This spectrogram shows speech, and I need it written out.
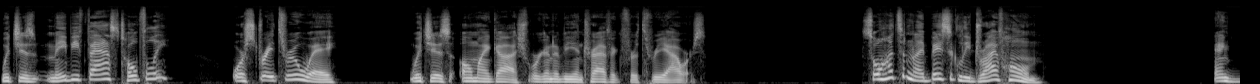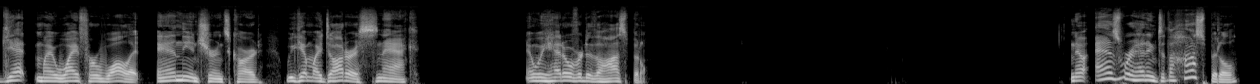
which is maybe fast, hopefully, or straight through way, which is, oh my gosh, we're going to be in traffic for three hours. So Hudson and I basically drive home and get my wife her wallet and the insurance card. We get my daughter a snack and we head over to the hospital. Now, as we're heading to the hospital,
